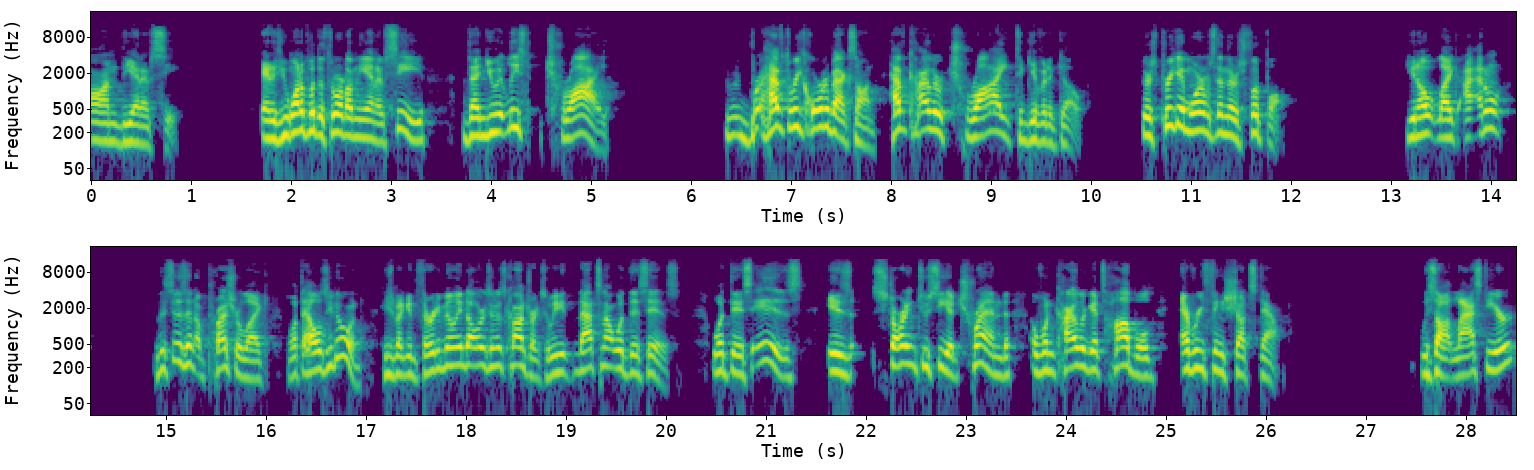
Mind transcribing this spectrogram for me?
on the NFC? And if you want to put the throat on the NFC, then you at least try. Have three quarterbacks on. Have Kyler try to give it a go. There's pregame warmups, then there's football. You know, like I, I don't. This isn't a pressure. Like, what the hell is he doing? He's making thirty million dollars in his contract. So we, that's not what this is. What this is is starting to see a trend of when Kyler gets hobbled, everything shuts down. We saw it last year,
